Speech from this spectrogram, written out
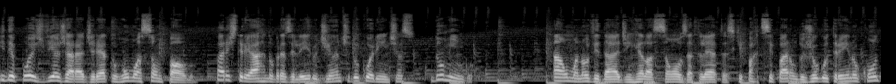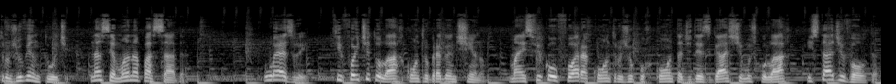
e depois viajará direto rumo a São Paulo, para estrear no Brasileiro diante do Corinthians, domingo. Há uma novidade em relação aos atletas que participaram do jogo treino contra o Juventude, na semana passada. Wesley, que foi titular contra o Bragantino, mas ficou fora contra o Ju por conta de desgaste muscular, está de volta.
